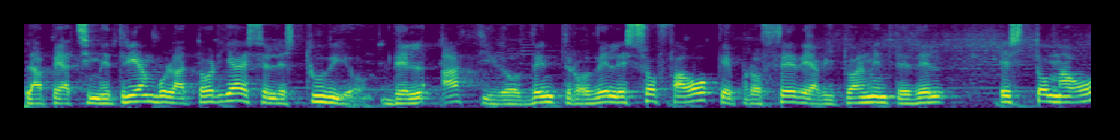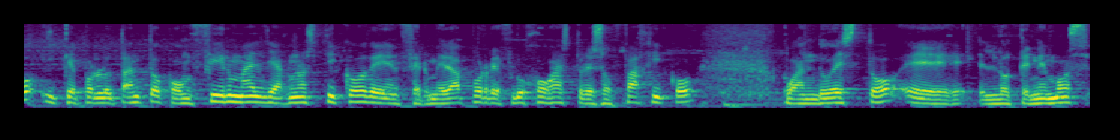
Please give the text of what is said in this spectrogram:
La pHimetría ambulatoria es el estudio del ácido dentro del esófago que procede habitualmente del estómago y que por lo tanto confirma el diagnóstico de enfermedad por reflujo gastroesofágico cuando esto eh, lo tenemos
